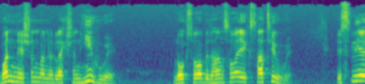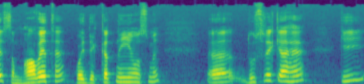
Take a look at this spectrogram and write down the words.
वन नेशन वन इलेक्शन ही हुए। लोकसभा, विधानसभा एक साथ ही हुए। इसलिए संभावित है, कोई दिक्कत नहीं है उसमें। दूसरे क्या है कि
